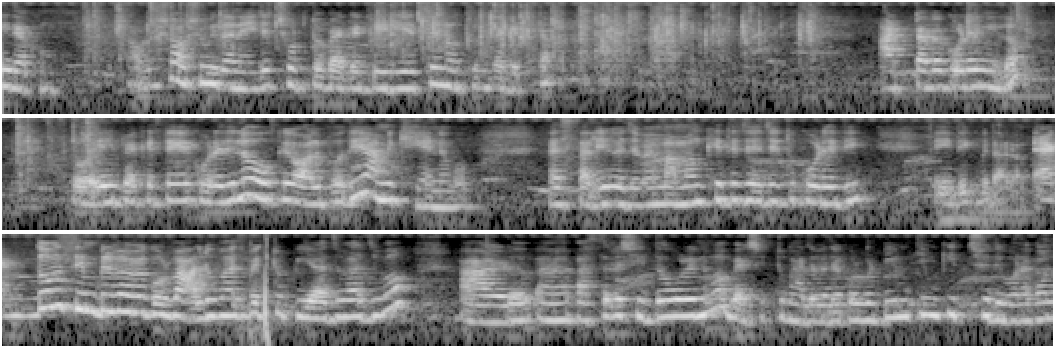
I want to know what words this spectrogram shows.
এই দেখো, অবশ্য অসুবিধা নেই যে ছোট্ট প্যাকেট বেরিয়েছে, নতুন প্যাকেটটা আট টাকা করে নিল। তো এই প্যাকেটে করে দিল, ওকে অল্প দিয়ে আমি খেয়ে নেব। ব্যাস, তাহলেই হয়ে যাবে। মামাম খেতে চাইছে, একটু করে দিই। তো এই দেখবে, দাঁড়াও। একদম সিম্পলভাবে করব। আলু ভাজবো, একটু পেঁয়াজ ভাজবো, আর পাস্তাটা সিদ্ধ করে নেব। ব্যাস, একটু ভাজা ভাজা করব। ডিম টিম কিচ্ছু দিব না, কারণ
